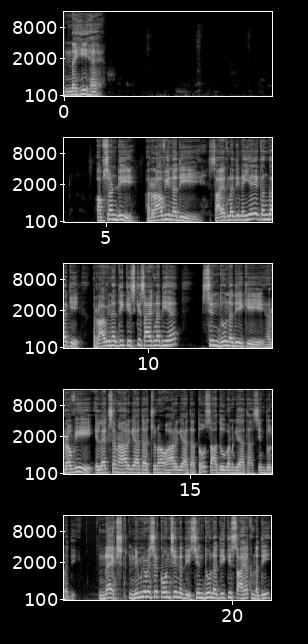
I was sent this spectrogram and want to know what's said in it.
नहीं है? ऑप्शन डी रावी नदी। सहायक नदी नहीं है ये गंगा की। रावी नदी किसकी सहायक नदी है? सिंधु नदी की रवि इलेक्शन हार गया था, चुनाव हार गया था तो साधु बन गया था सिंधु नदी। नेक्स्ट निम्न में से कौन सी नदी? सिंधु नदी की सहायक नदी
